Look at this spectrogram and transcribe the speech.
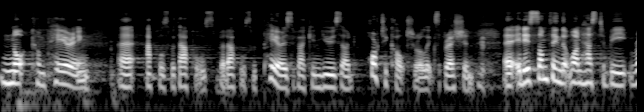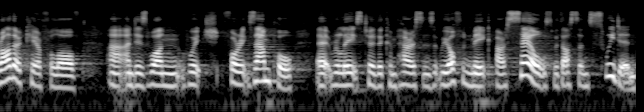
not comparing uh, apples with apples, but apples with pears, if I can use a horticultural expression. Hmm. Uh, it is something that one has to be rather careful of uh, and is one which, for example, uh, relates to the comparisons that we often make ourselves with us and Sweden,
